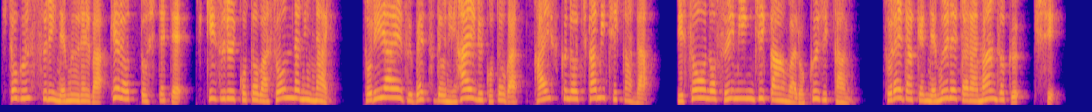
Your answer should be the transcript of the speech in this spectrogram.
人ぐっすり眠ればケロッとしてて、引きずることはそんなにない。とりあえず別度に入ることが回復の近道かな。理想の睡眠時間は6時間。それだけ眠れたら満足、騎士。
